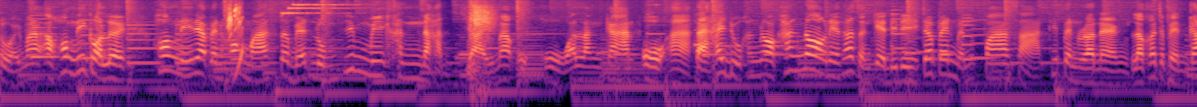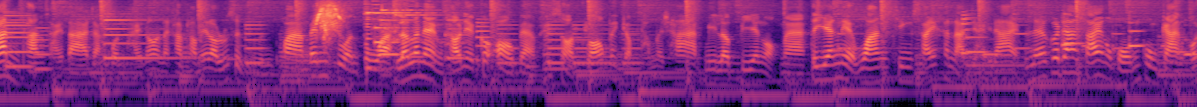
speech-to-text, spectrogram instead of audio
สวยมากเอาห้องนี้ก่อนเลย ห้องนี้เนี่ยเป็นห้องมาสเตอร์เบด o ูมที่มีขนาดใหญ่มาก โอ้โหอลังการโออาแต่ให้ดูข้างนอกข้างนอกเนี่ยถ้าสังเกตดีๆ จะเป็นเหมือนฟาสาดที่เป็นระแนง แล้วก็จะเป็นกั้นทางสายตาจากคนภายนอกนะครับทำให้เรารู้สึกถึงความเป็นส่วนตัว แล้วระแนงของเขาเนี่ยก็ออกแบบให้สอดคล้องไปกับธรรมชาติ มีระเบียงออกมา เตียงเนี่ยวางคิงไซส์ขนาดใหญ่ได้ แล้วก็ด้านซ้ายของผมโครงการเขา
